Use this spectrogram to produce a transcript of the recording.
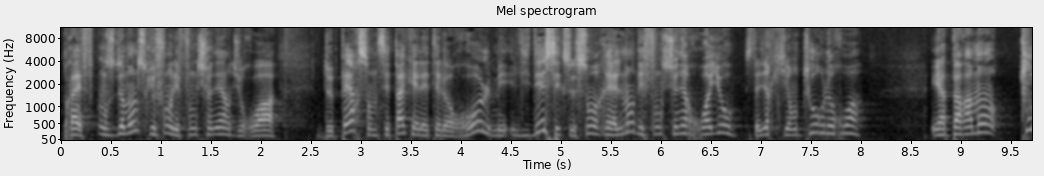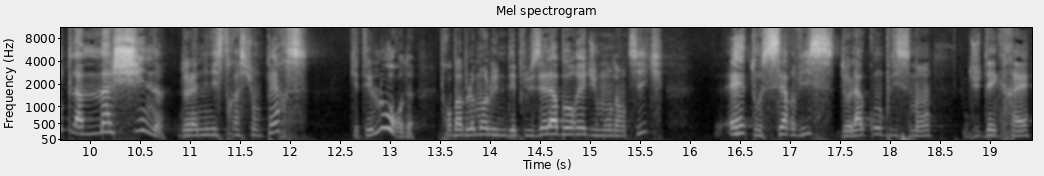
Bref, on se demande ce que font les fonctionnaires du roi de Perse. On ne sait pas quel était leur rôle, mais l'idée c'est que ce sont réellement des fonctionnaires royaux, c'est-à-dire qui entourent le roi. Et apparemment, toute la machine de l'administration perse, qui était lourde, probablement l'une des plus élaborées du monde antique, est au service de l'accomplissement du décret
